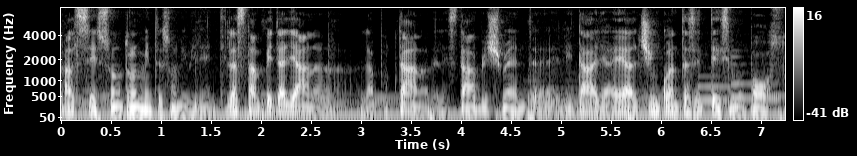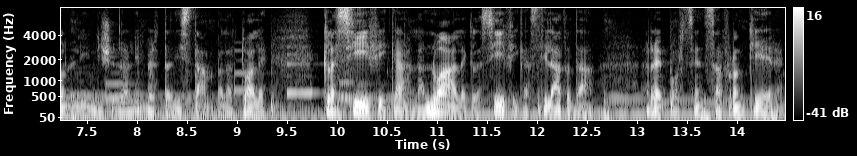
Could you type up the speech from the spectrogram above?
al sesso naturalmente sono evidenti. La stampa italiana, la puttana dell'establishment, l'Italia è al 57 posto nell'indice della libertà di stampa, l'attuale classifica, l'annuale classifica stilata da Report Senza Frontiere.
